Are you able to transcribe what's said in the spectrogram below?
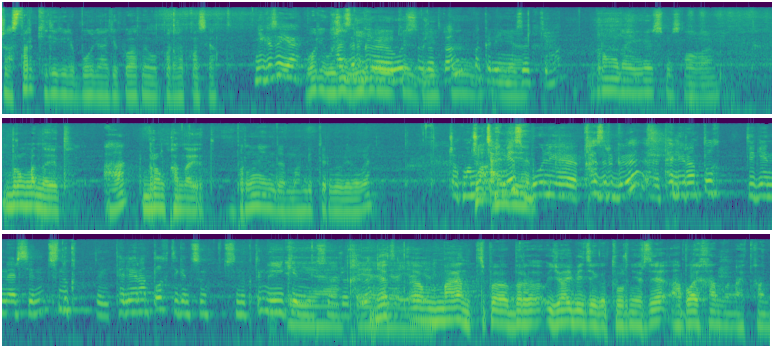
жастар келе келе более адекватный болып бара жатқан сияқты. Негізі иә қазіргі өсіп жатқан поколение иә. z дей ма бұрынғыдай емес мысалға. Бұрын қандай еді? А? Бұрын қандай еді? Бұрын енді мамбеттер көп еді ғой. Жоқ мамбеттер емес более қазіргі э, толеранттылық деген нәрсенің түсінік толеранттылық деген түсінік- түсініктің не екенін Иә, түсініп жатыр иә, да нет иә. маған типа бір юайбидегі турнирде абылай ханның айтқан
